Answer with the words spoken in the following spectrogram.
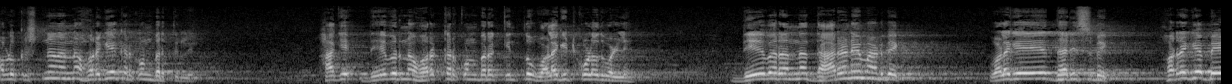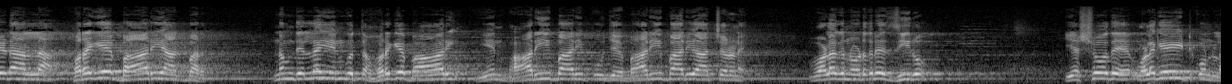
ಅವಳು ಕೃಷ್ಣನನ್ನು ಹೊರಗೆ ಕರ್ಕೊಂಡು ಬರ್ತಿರ್ಲಿಲ್ಲ. ಹಾಗೆ ದೇವರನ್ನ ಹೊರಗೆ ಕರ್ಕೊಂಡು ಬರೋಕ್ಕಿಂತಲೂ ಒಳಗಿಟ್ಕೊಳ್ಳೋದು ಒಳ್ಳೆ. ದೇವರನ್ನು ಧಾರಣೆ ಮಾಡಬೇಕು, ಒಳಗೆ ಧರಿಸ್ಬೇಕು. ಹೊರಗೆ ಬೇಡ ಅಲ್ಲ, ಹೊರಗೆ ಭಾರಿ ಆಗಬಾರ್ದು. ನಮ್ದೆಲ್ಲ ಏನು ಗೊತ್ತಾ? ಹೊರಗೆ ಭಾರಿ, ಏನು ಭಾರಿ ಭಾರಿ ಪೂಜೆ, ಭಾರಿ ಭಾರಿ ಆಚರಣೆ. ಒಳಗೆ ನೋಡಿದ್ರೆ ಝೀರೋ. ಯಶೋದೆ ಒಳಗೇ ಇಟ್ಕೊಂಡ್ಲ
